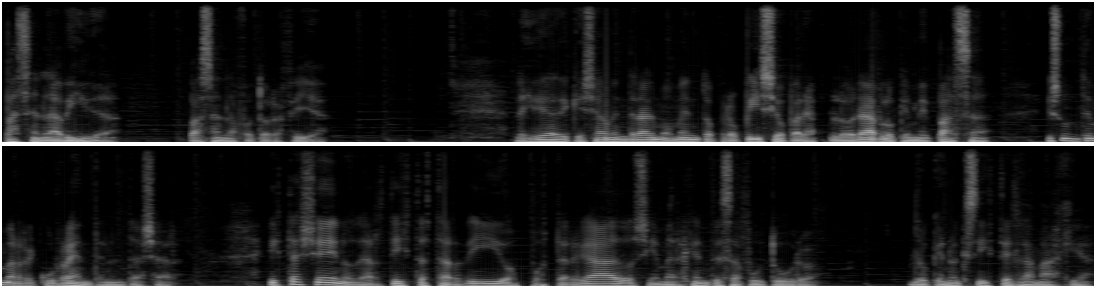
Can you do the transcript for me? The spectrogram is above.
Pasa en la vida, pasa en la fotografía. La idea de que ya vendrá el momento propicio para explorar lo que me pasa es un tema recurrente en el taller. Está lleno de artistas tardíos, postergados y emergentes a futuro. Lo que no existe es la magia.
